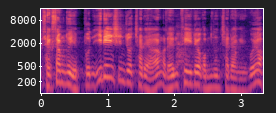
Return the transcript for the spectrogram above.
색상도 예쁜 1인 신조 차량, 렌트 이력 없는 차량이고요.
